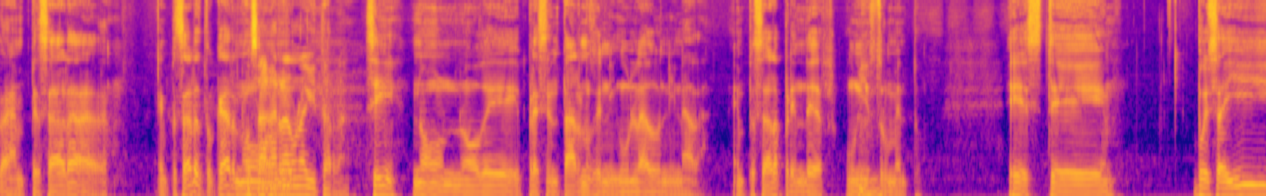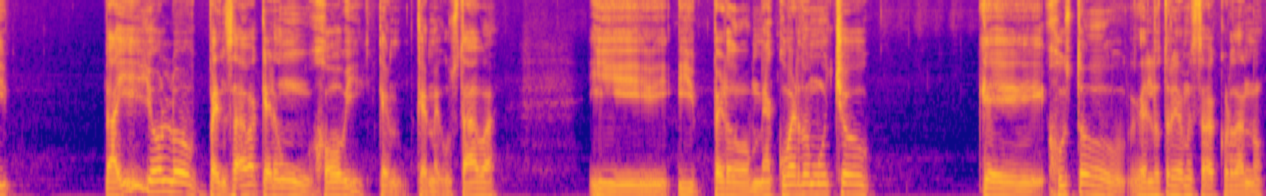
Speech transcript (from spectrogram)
a empezar a empezar a tocar, ¿no? o sea, agarrar una guitarra. Sí, no, no de presentarnos en ningún lado ni nada. Empezar a aprender un instrumento. Este, pues ahí, ahí yo lo pensaba que era un hobby que, que me gustaba. Y, y, pero me acuerdo mucho que justo el otro día me estaba acordando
